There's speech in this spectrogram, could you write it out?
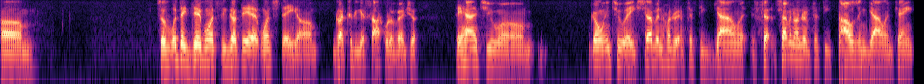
um, so what they did once they got there, once they um got to the Aqua Adventure, they had to um go into a 750 gallon, 750,000 gallon tank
